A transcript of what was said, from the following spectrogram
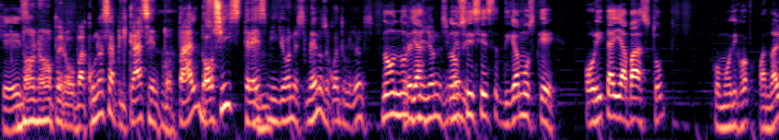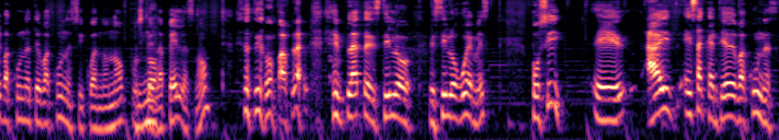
que es... No, no, pero vacunas aplicadas en total, dosis, 3 millones, menos de 4 millones. No, no, 3 ya. millones y no, medio. sí, sí, es, digamos que ahorita hay abasto, como dijo, cuando hay vacuna te vacunas y cuando no, pues te la pelas, ¿no? Digo, para hablar en plata estilo, estilo Güemes. Pues sí, eh, hay esa cantidad de vacunas.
